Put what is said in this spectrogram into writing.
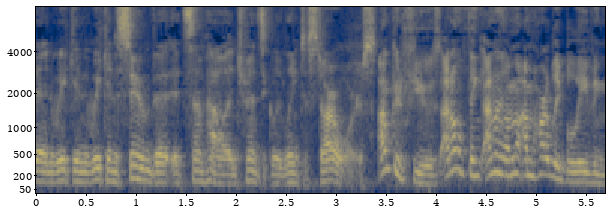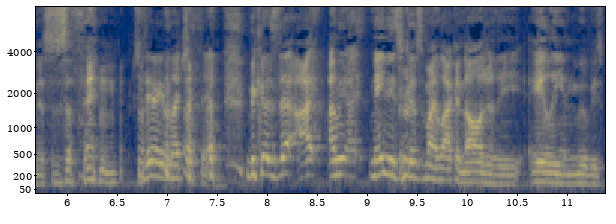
then we can we can assume that it's somehow intrinsically linked to Star Wars. I'm confused. I don't think. I don't. I'm, I'm hardly believing this is a thing. It's very much a thing. because that I. I mean, I, maybe it's because of my lack of knowledge of the Alien movies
